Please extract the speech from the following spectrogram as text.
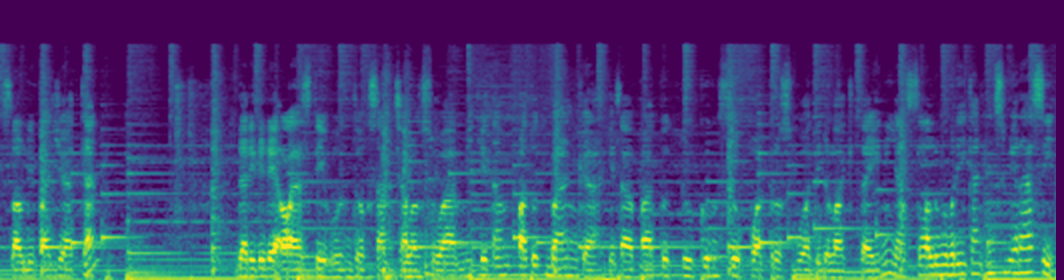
selalu dipanjatkan dari Dede Lesti untuk sang calon suami Kita patut bangga, kita patut dukung support terus buat idola kita ini Yang selalu memberikan inspirasi.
